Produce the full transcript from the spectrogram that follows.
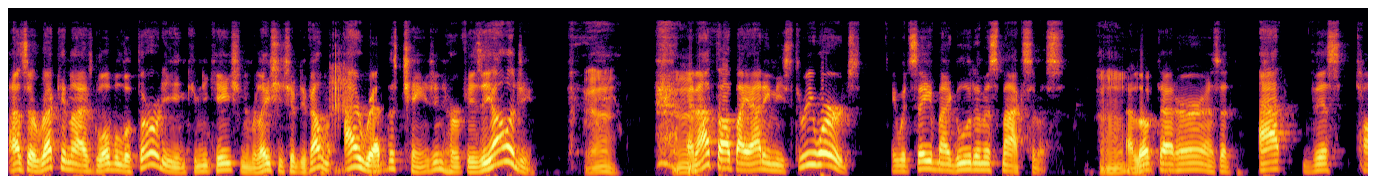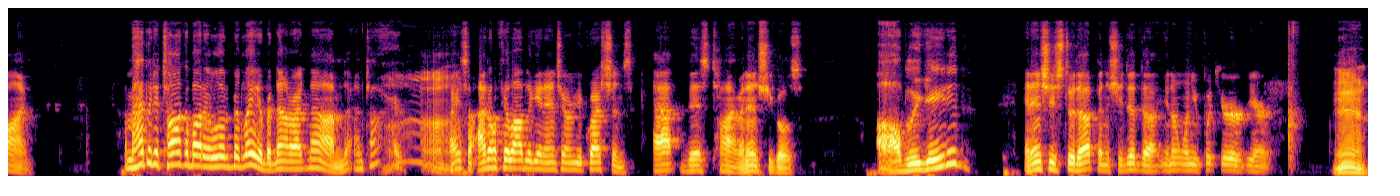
as a recognized global authority in communication and relationship development, I read the change in her physiology. Yeah. And I thought by adding these three words, it would save my glutamus maximus. Uh-huh. I looked at her and I said, at this time. I'm happy to talk about it a little bit later, but not right now. I'm, I'm tired. Ah. Right? So I don't feel obligated to answer your questions at this time. And then she goes, obligated? And then she stood up and she did the, you know, when you put your, your, Yeah.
